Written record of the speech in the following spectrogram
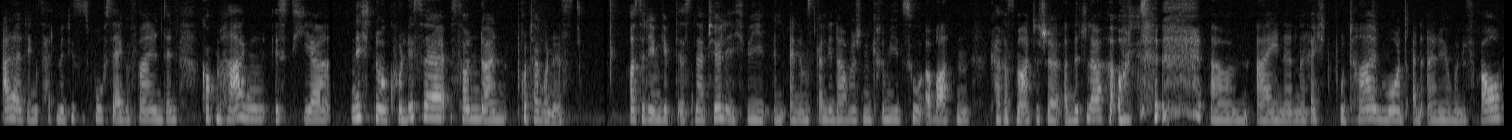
Allerdings hat mir dieses Buch sehr gefallen, denn Kopenhagen ist hier nicht nur Kulisse, sondern Protagonist. Außerdem gibt es natürlich, wie in einem skandinavischen Krimi zu erwarten, charismatische Ermittler und ähm, einen recht brutalen Mord an einer jungen Frau,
